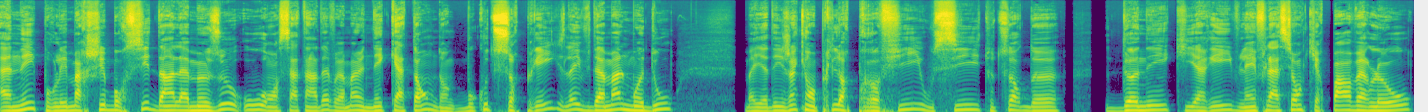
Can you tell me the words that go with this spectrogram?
année pour les marchés boursiers dans la mesure où on s'attendait vraiment à une hécatombe, donc beaucoup de surprises. Là, évidemment, le mois d'août, ben, il y a des gens qui ont pris leur profit aussi, toutes sortes de données qui arrivent, l'inflation qui repart vers le haut.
